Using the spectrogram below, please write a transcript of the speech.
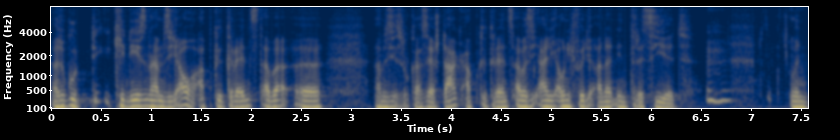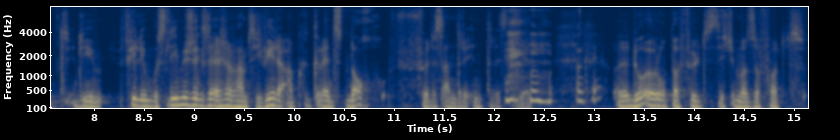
Also gut, die Chinesen haben sich auch abgegrenzt, aber äh, haben sich sogar sehr stark abgegrenzt, aber sich eigentlich auch nicht für die anderen interessiert. Mhm. Und die viele muslimische Gesellschaften haben sich weder abgegrenzt noch für das andere interessiert. okay. Äh, nur Europa fühlt sich immer sofort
